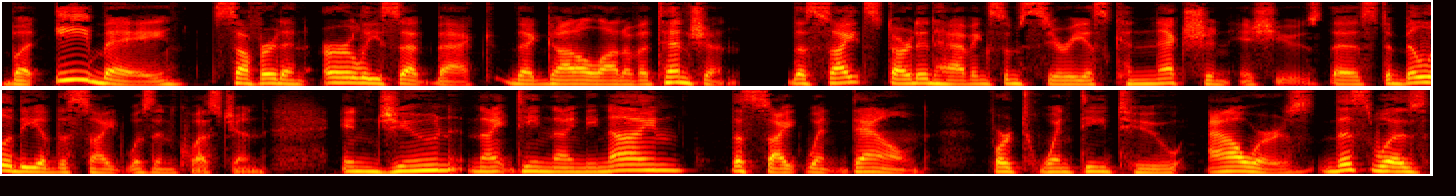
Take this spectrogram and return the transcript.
But eBay suffered an early setback that got a lot of attention the site started having some serious connection issues. The stability of the site was in question. In June 1999, the site went down for 22 hours. This was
